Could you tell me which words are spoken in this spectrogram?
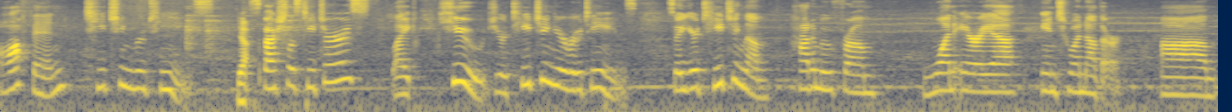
often teaching routines. Yeah. Specialist teachers, like huge, you're teaching your routines. So you're teaching them how to move from one area into another. Um,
